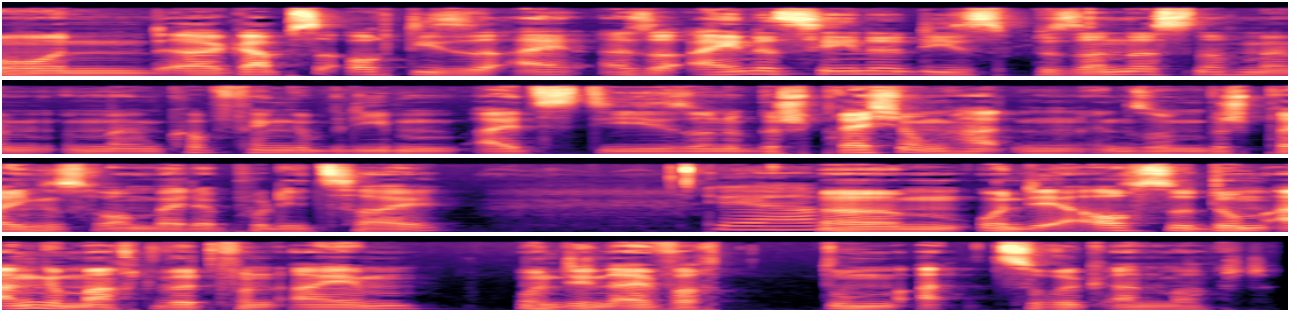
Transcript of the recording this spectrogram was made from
und da gab es auch diese, ein, also eine Szene, die ist besonders noch in meinem, in meinem Kopf hängen geblieben, als die so eine Besprechung hatten in so einem Besprechungsraum bei der Polizei. Ja, Ähm, und er auch so dumm angemacht wird von einem und den einfach dumm zurück anmacht.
